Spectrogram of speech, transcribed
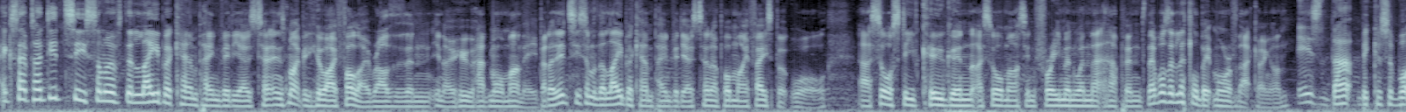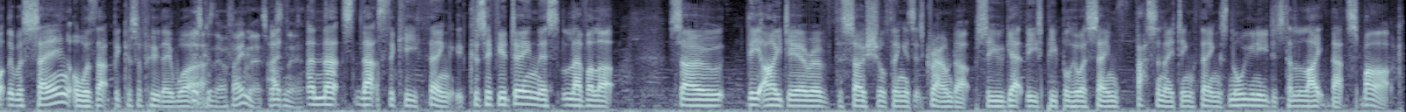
Except I did see some of the Labour campaign videos turn. This might be who I follow rather than you know who had more money, but I did see some of the Labour campaign videos turn up on my Facebook wall. I saw Steve Coogan, I saw Martin Freeman when that happened. There was a little bit more of that going on. Is that because of what they were saying, or was that because of who they were? It's because they were famous, wasn't I- it? And that's that's the key thing. Because if you're doing this level up, so the idea of the social thing is it's ground up. So you get these people who are saying fascinating things, and all you need is to light that spark,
